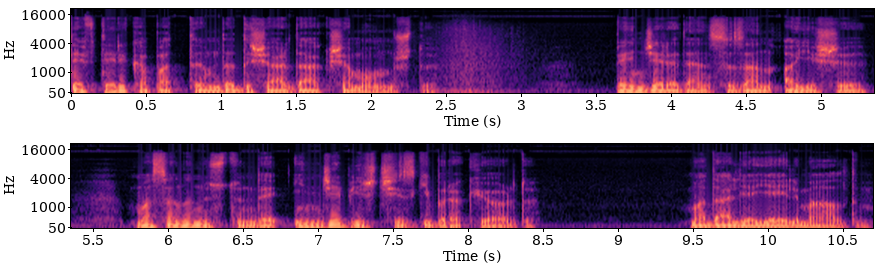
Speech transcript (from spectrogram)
Defteri kapattığımda dışarıda akşam olmuştu. Pencereden sızan ay ışığı masanın üstünde ince bir çizgi bırakıyordu. Madalyayı elime aldım.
